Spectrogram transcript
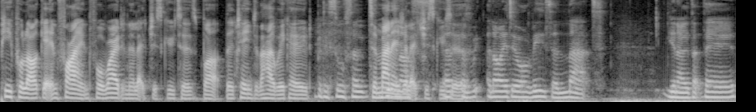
people are getting fined for riding electric scooters, but they're changing the highway code. But it's also To manage electric scooters. a re- an idea or reason that you know that they're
